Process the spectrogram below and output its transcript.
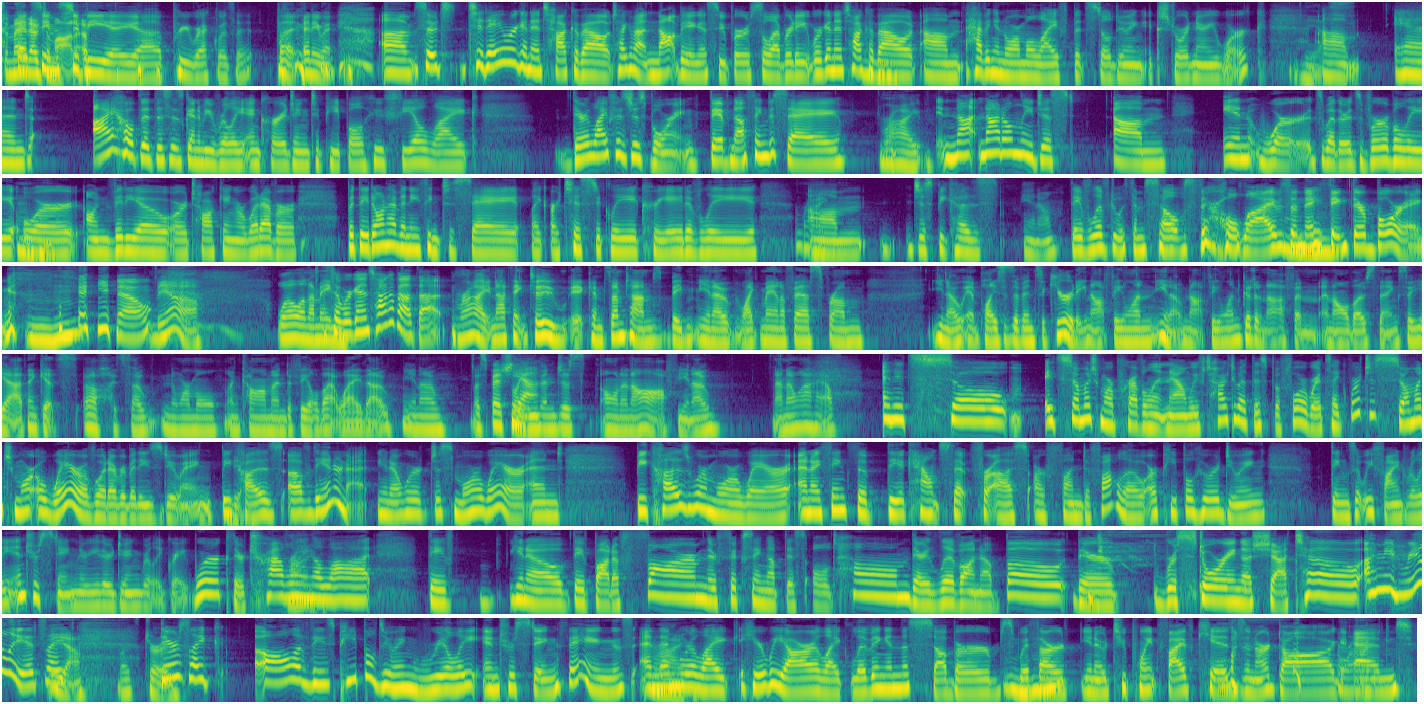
tomato, that seems tomato. to be a uh, prerequisite. But anyway, um, so t- today we're going to talk about talking about not being a super celebrity. We're going to talk Mm-hmm. about um, having a normal life but still doing extraordinary work. Yes. Um, and I hope that this is going to be really encouraging to people who feel like their life is just boring. They have nothing to say. Right. Not not only just um, in words, whether it's verbally or on video or talking or whatever, but they don't have anything to say like artistically, creatively, um, just because you know they've lived with themselves their whole lives and they think they're boring. you know. Yeah. Well, and I mean, So we're going to talk about that. Right. And I think too, it can sometimes be, you know, like manifest from, you know, in places of insecurity, not feeling, you know, not feeling good enough and, and all those things. So yeah, I think it's, oh, it's so normal and common to feel that way though, you know, especially Yeah. even just on and off, you know, I know I have. And it's so it's so much more prevalent now. And We've talked about this before where it's like we're just so much more aware of what everybody's doing because of the internet. You know, we're just more aware and because we're more aware and I think the the accounts that for us are fun to follow are people who are doing things that we find really interesting. They're either doing really great work, they're traveling Right. a lot, they've you know, they've bought a farm, they're fixing up this old home, they live on a boat, they're restoring a chateau. I mean, really, it's like yeah, that's true. there's like all of these people doing really interesting things. And then we're like here we are like living in the suburbs with our you know 2.5 kids and our dog. Right. and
